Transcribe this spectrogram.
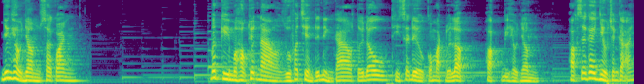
Những hiểu nhầm xoay quanh Bất kỳ một học thuyết nào dù phát triển đến đỉnh cao tới đâu thì sẽ đều có mặt đối lập hoặc bị hiểu nhầm hoặc sẽ gây nhiều tranh cãi.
